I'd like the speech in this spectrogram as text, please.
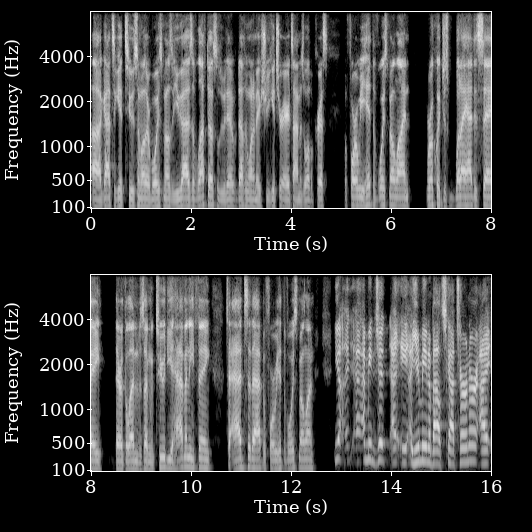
uh, got to get to some other voicemails that you guys have left us. So we definitely want to make sure you get your airtime as well. But Chris, before we hit the voicemail line, real quick, just what I had to say there at the end of segment two. Do you have anything to add to that before we hit the voicemail line? Yeah, I mean, just, I, you mean about Scott Turner? I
